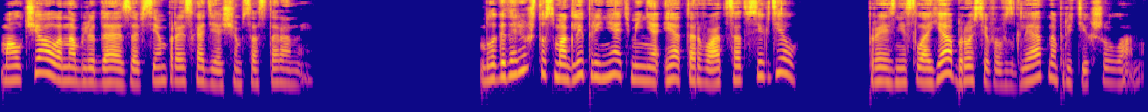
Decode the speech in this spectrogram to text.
молчала, наблюдая за всем происходящим со стороны. «Благодарю, что смогли принять меня и оторваться от всех дел», произнесла я, бросив взгляд на притихшую Лану.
